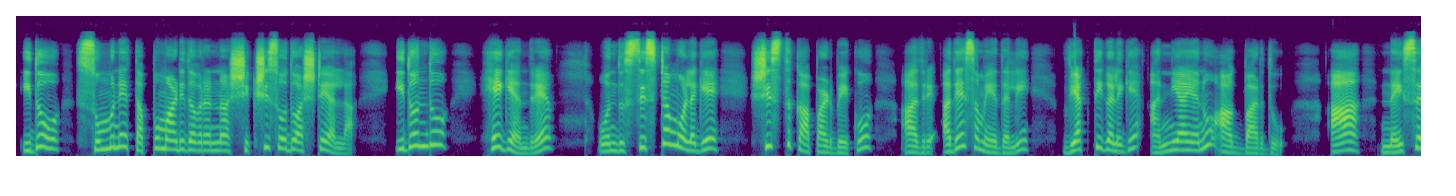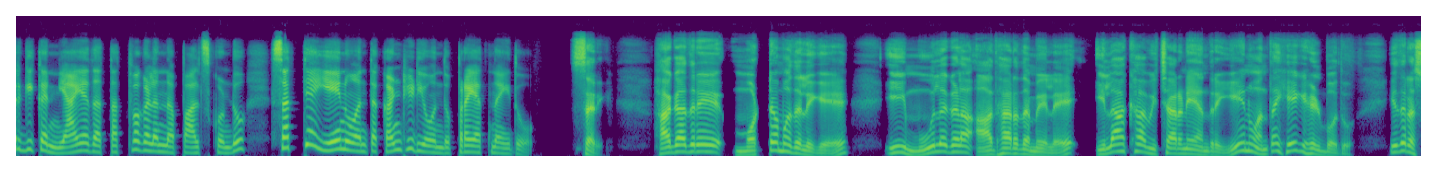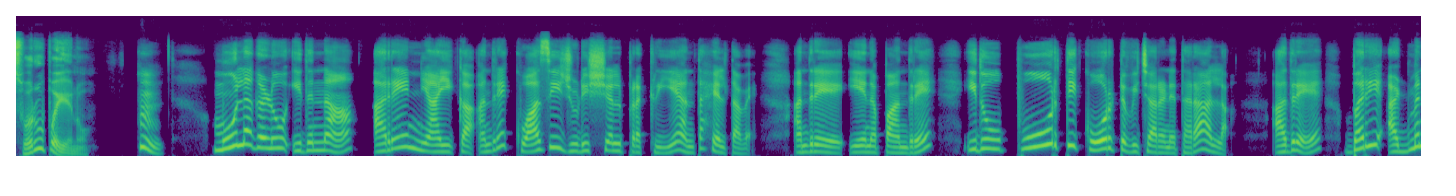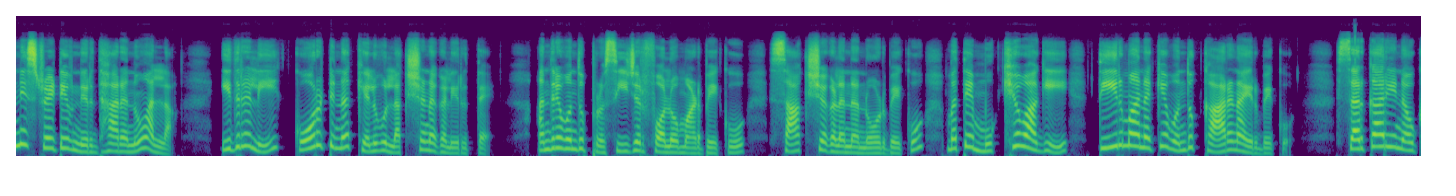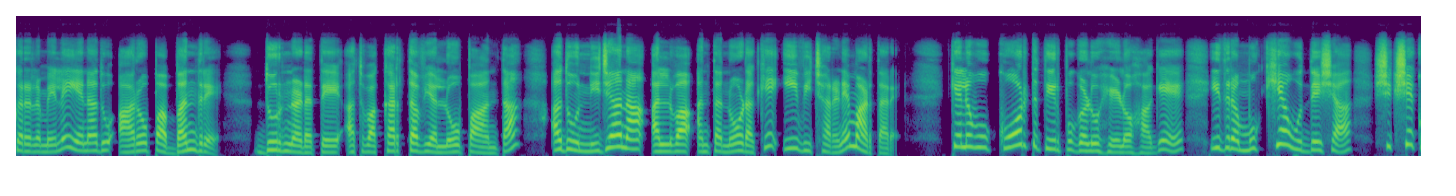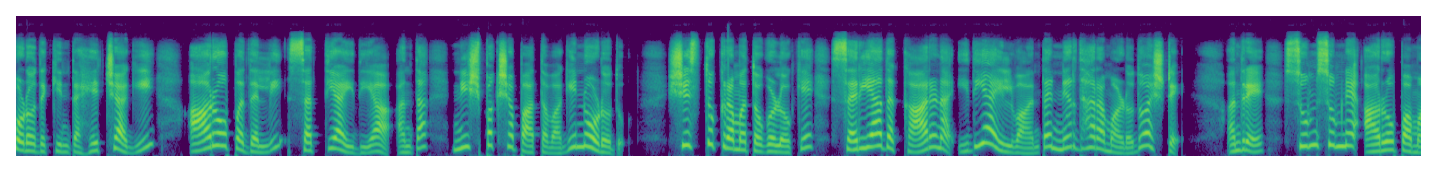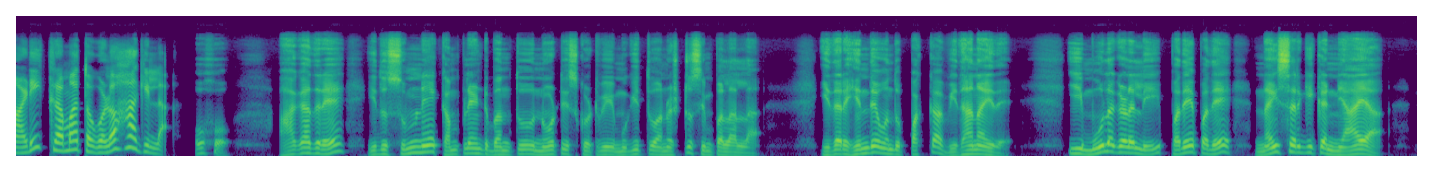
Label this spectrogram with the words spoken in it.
ಇದು ಸುಮ್ಮನೆ ತಪ್ಪು ಮಾಡಿದವರನ್ನ ಶಿಕ್ಷಿಸೋದು ಅಷ್ಟೇ ಅಲ್ಲ. ಇದೊಂದು ಹೇಗೆ ಅಂದ್ರೆ ಒಂದು ಸಿಸ್ಟಮ್ ಒಳಗೆ ಶಿಸ್ತು ಕಾಪಾಡಬೇಕು. ಆದರೆ ಅದೇ ಸಮಯದಲ್ಲಿ ವ್ಯಕ್ತಿಗಳಿಗೆ ಅನ್ಯಾಯನೂ ಆಗ್ಬಾರ್ದು. ಆ ನೈಸರ್ಗಿಕ ನ್ಯಾಯದ ತತ್ವಗಳನ್ನು ಪಾಲಿಸ್ಕೊಂಡು ಸತ್ಯ ಏನು ಅಂತ ಕಂಡುಹಿಡಿಯೋ ಒಂದು ಪ್ರಯತ್ನ ಇದು. ಸರಿ. ಹಾಗಾದ್ರೆ ಮೊಟ್ಟಮೊದಲಿಗೆ ಈ ಮೂಲಗಳ ಆಧಾರದ ಮೇಲೆ ಇಲಾಖಾ ವಿಚಾರಣೆ ಅಂದ್ರೆ ಏನು ಅಂತ ಹೇಗೆ ಹೇಳ್ಬೋದು? ಇದರ ಸ್ವರೂಪ ಏನು? ಹ್ಮ್. ಮೂಲಗಳು ಇದನ್ನ ಅರೆ ನ್ಯಾಯಿಕ ಅಂದ್ರೆ ಕ್ವಾಸಿ ಜುಡಿಷಿಯಲ್ ಪ್ರಕ್ರಿಯೆ ಅಂತ ಹೇಳ್ತವೆ. ಅಂದ್ರೆ ಏನಪ್ಪಾ ಅಂದ್ರೆ ಇದು ಪೂರ್ತಿ ಕೋರ್ಟ್ ವಿಚಾರಣೆ ತರ ಅಲ್ಲ. ಆದ್ರೆ ಬರೀ ಅಡ್ಮಿನಿಸ್ಟ್ರೇಟಿವ್ ನಿರ್ಧಾರನೂ ಅಲ್ಲ. ಇದರಲ್ಲಿ ಕೋರ್ಟಿನ ಕೆಲವು ಲಕ್ಷಣಗಳಿರುತ್ತೆ. ಅಂದ್ರೆ ಒಂದು ಪ್ರೊಸೀಜರ್ ಫಾಲೋ ಮಾಡಬೇಕು, ಸಾಕ್ಷ್ಯಗಳನ್ನು ನೋಡಬೇಕು, ಮತ್ತೆ ಮುಖ್ಯವಾಗಿ ತೀರ್ಮಾನಕ್ಕೆ ಒಂದು ಕಾರಣ ಇರಬೇಕು. ಸರ್ಕಾರಿ ನೌಕರರ ಮೇಲೆ ಏನಾದ್ರೂ ಆರೋಪ ಬಂದ್ರೆ ದುರ್ನಡತೆ ಅಥವಾ ಕರ್ತವ್ಯ ಲೋಪ ಅಂತ ಅದು ನಿಜನಾ ಅಲ್ವಾ ಅಂತ ನೋಡಕ್ಕೆ ಈ ವಿಚಾರಣೆ ಮಾಡ್ತಾರೆ. ಕೆಲವು ಕೋರ್ಟ್ ತೀರ್ಪುಗಳು ಹೇಳೋ ಹಾಗೆ ಇದರ ಮುಖ್ಯ ಉದ್ದೇಶ ಶಿಕ್ಷೆ ಕೊಡೋದಕ್ಕಿಂತ ಹೆಚ್ಚಾಗಿ ಆರೋಪದಲ್ಲಿ ಸತ್ಯ ಇದೆಯಾ ಅಂತ ನಿಷ್ಪಕ್ಷಪಾತವಾಗಿ ನೋಡೋದು. ಶಿಸ್ತು ಕ್ರಮ ತಗೊಳ್ಳೋಕೆ ಸರಿಯಾದ ಕಾರಣ ಇದೆಯಾ ಇಲ್ವಾ ಅಂತ ನಿರ್ಧಾರ ಮಾಡೋದು ಅಷ್ಟೇ. ಅಂದ್ರೆ ಸುಮ್ ಸುಮ್ನೆ ಆರೋಪ ಮಾಡಿ ಕ್ರಮ ತಗೊಳ್ಳೋ ಹಾಗಿಲ್ಲ. ಓಹೋ, ಹಾಗಾದ್ರೆ ಇದು ಸುಮ್ನೆ ಕಂಪ್ಲೇಂಟ್ ಬಂತು, ನೋಟಿಸ್ ಕೊಟ್ವಿ, ಮುಗೀತು ಅನ್ನೋಷ್ಟು ಸಿಂಪಲ್ ಅಲ್ಲ. ಇದರ ಹಿಂದೆ ಒಂದು ಪಕ್ಕಾ ವಿಧಾನ ಇದೆ. ಈ ಮೂಲಗಳಲ್ಲಿ ಪದೇ ಪದೇ ನೈಸರ್ಗಿಕ ನ್ಯಾಯ,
